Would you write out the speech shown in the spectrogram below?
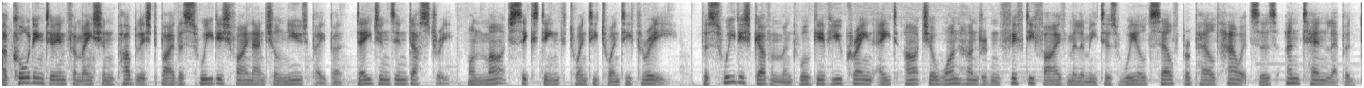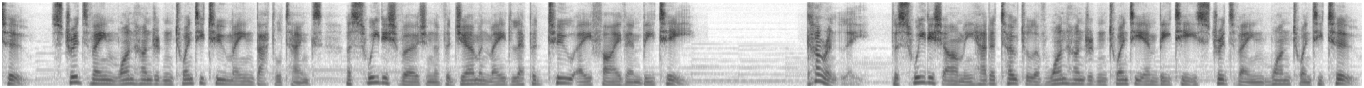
According to information published by the Swedish financial newspaper Dagens Industri on March 16, 2023, the Swedish government will give Ukraine 8 Archer 155mm wheeled self-propelled howitzers and 10 Leopard 2 Stridsvagn 122 main battle tanks, a Swedish version of the German-made Leopard 2A5 MBT. Currently, the Swedish army had a total of 120 MBT Stridsvagn 122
